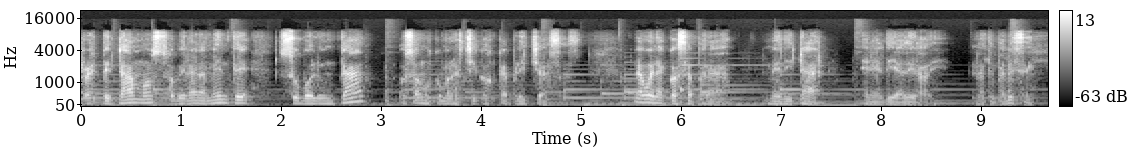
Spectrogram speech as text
¿Respetamos soberanamente su voluntad o somos como los chicos caprichosos? Una buena cosa para meditar en el día de hoy. ¿No te parece?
